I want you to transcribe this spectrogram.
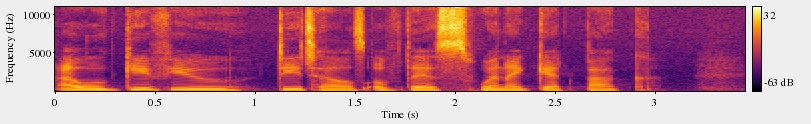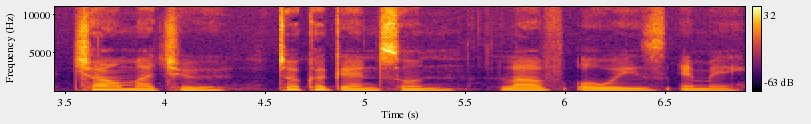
I will give you details of this when I get back. Ciao, Machu. Talk again soon. Love always, Eme.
